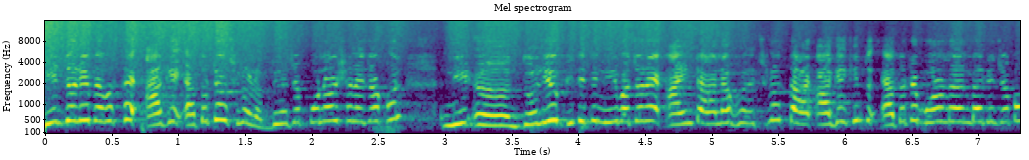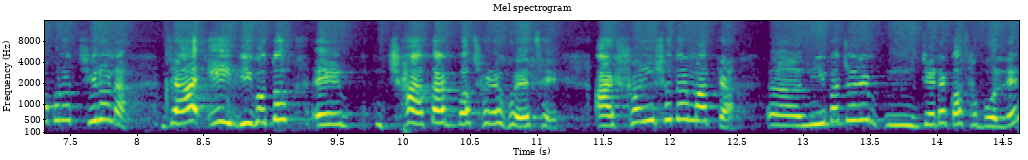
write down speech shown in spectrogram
নির্দলীয় ব্যবস্থায় আগে এতটাও ছিল না। দুই হাজার পনেরো সালে যখন দলীয় ভিত্তিতে নির্বাচনের আইনটা আনা হয়েছিল, তার আগে কিন্তু এতটা মনোনয়ন বাণিজ্য কখনো ছিল না, যা এই বিগত সাত আট বছরে হয়েছে। আর সহিংসতার মাত্রা আহ, নির্বাচনে যেটা কথা বললেন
